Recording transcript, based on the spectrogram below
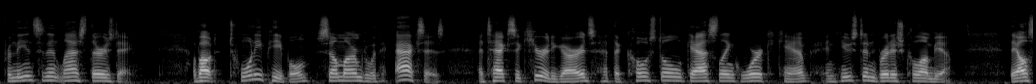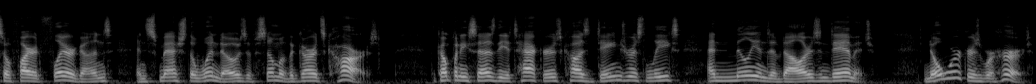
from the incident last Thursday. About 20 people, some armed with axes, attacked security guards at the Coastal GasLink work camp in Houston, British Columbia. They also fired flare guns and smashed the windows of some of the guards' cars. The company says the attackers caused dangerous leaks and millions of dollars in damage. No workers were hurt.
